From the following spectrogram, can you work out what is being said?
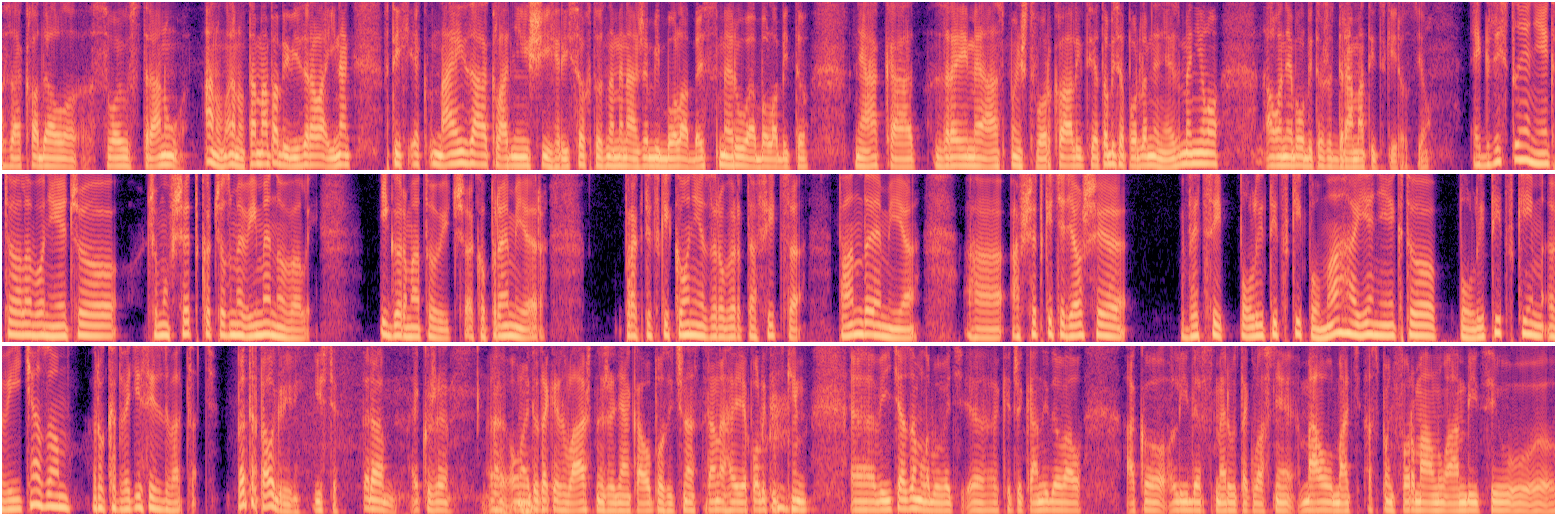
zakladal svoju stranu Áno, áno, tá mapa by vyzerala inak v tých najzákladnejších rysoch, to znamená, že by bola bez smeru a bola by to nejaká zrejme aspoň štvorkoalícia. To by sa podľa mňa nezmenilo, ale nebol by to že dramatický rozdiel. Existuje niekto alebo niečo, čomu všetko, čo sme vymenovali, Igor Matovič ako premiér, prakticky koniec Roberta Fica, pandémia a, a všetky tie ďalšie veci politicky pomáha? Je niekto politickým výťazom roka 2020? Peter Pellegrini, iste. Teda, akože, eh, ono je to také zvláštne, že nejaká opozičná strana je politickým eh, výťazom, lebo veď, eh, keďže kandidoval ako líder Smeru, tak vlastne mal mať aspoň formálnu ambíciu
